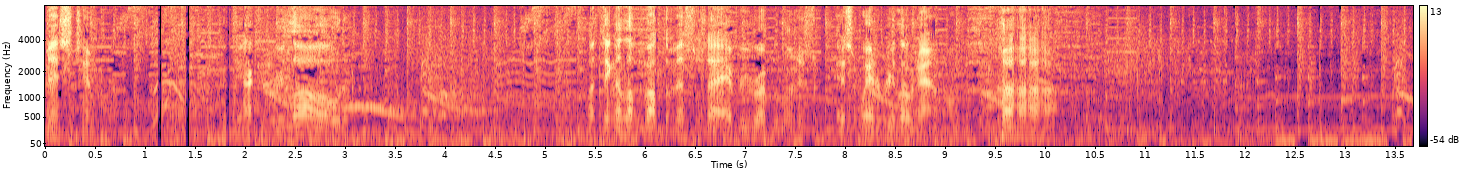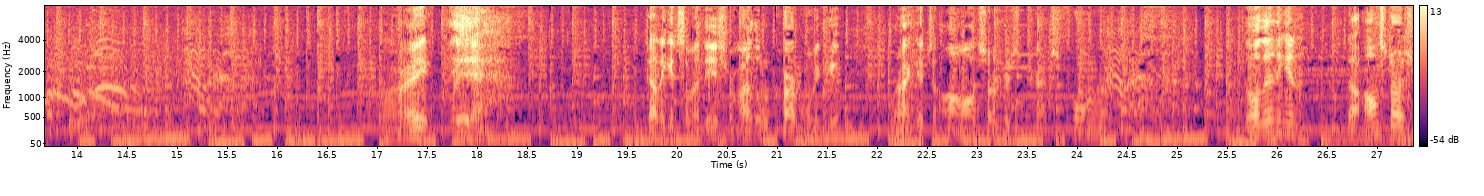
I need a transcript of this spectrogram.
missed Timber. Good thing I can reload. One thing I love about the missile is that every red balloon is, is a way to reload ammo. Alright. Yeah. Gotta get some of these for my little car when we get when I get to All Star Vision Transform. Well then again, the All Stars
